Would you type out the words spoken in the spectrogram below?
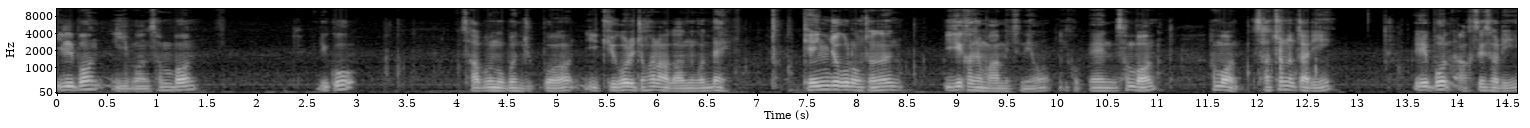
1번 2번 3번 그리고 4번 5번 6번 이 귀걸이 중 하나가 나오는 건데 개인적으로 저는 이게 가장 마음에 드네요. 이거 맨 3번 한번 4천원짜리 일본 액세서리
